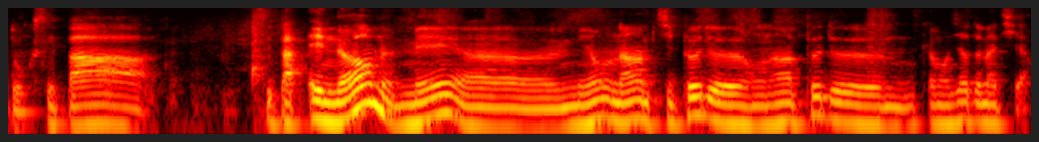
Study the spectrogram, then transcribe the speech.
Donc c'est pas c'est pas énorme, mais, euh, mais on a un petit peu de on a un peu de comment dire de matière.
